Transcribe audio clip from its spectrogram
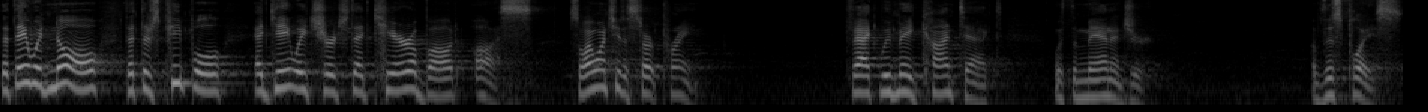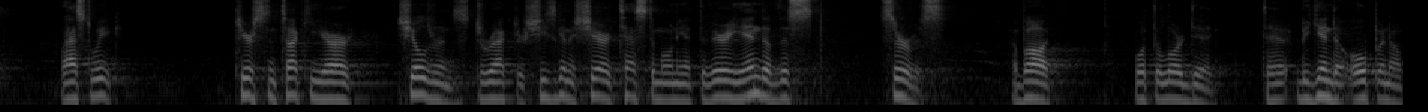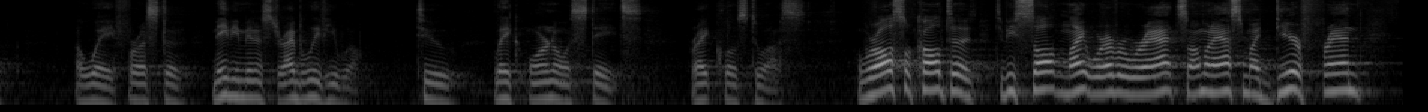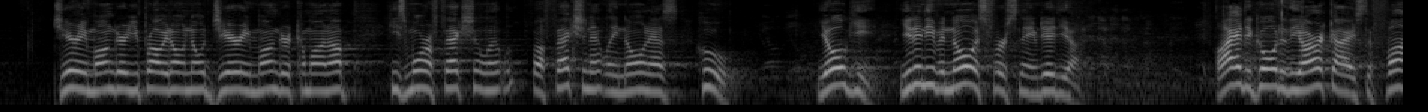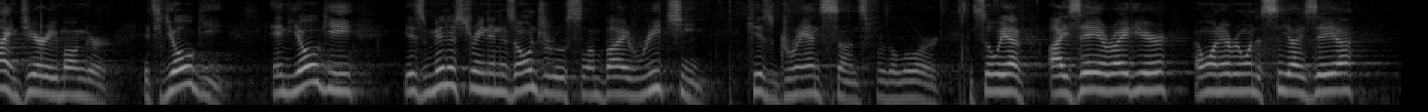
That they would know that there's people at Gateway Church that care about us. So I want you to start praying. In fact, we've made contact with the manager of this place last week. Kirsten Tucky, our children's director, she's going to share a testimony at the very end of this service about what the Lord did to begin to open up a way for us to maybe minister. I believe He will to Lake Orono Estates, right close to us. We're also called to, to be salt and light wherever we're at. So I'm going to ask my dear friend, Jerry Munger. You probably don't know Jerry Munger. Come on up. He's more affectionately, affectionately known as who? Yogi. Yogi. You didn't even know his first name, did you? I had to go to the archives to find Jerry Munger. It's Yogi. And Yogi is ministering in his own Jerusalem by reaching his grandsons for the Lord. And so we have Isaiah right here. I want everyone to see Isaiah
